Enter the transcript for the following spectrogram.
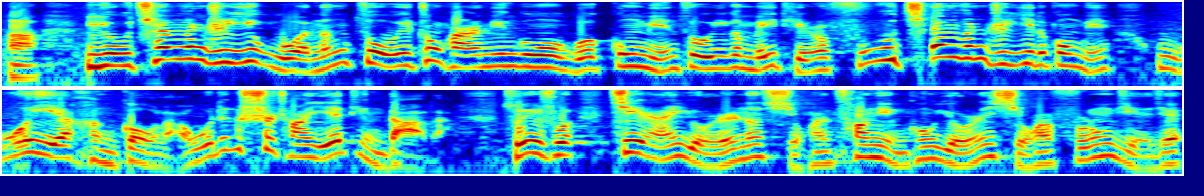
啊，有千分之一，我能作为中华人民共和国公民，作为一个媒体人服务千分之一的公民，我也很够了。我这个市场也挺大的。所以说，既然有人能喜欢苍井空，有人喜欢芙蓉姐姐，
